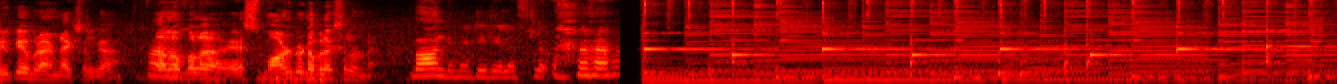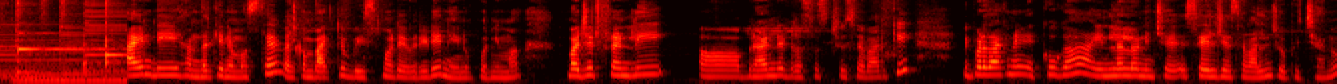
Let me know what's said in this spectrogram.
యూకే బ్రాండ్ యాక్చువల్గా దాని లోపల స్మాల్ టు డబుల్ ఎక్స్ఎల్ ఉన్నాయి. బాగుంది మెటీరియల్ అసలు. హాయ్ అండి అందరికీ నమస్తే. వెల్కమ్ బ్యాక్ టు బీస్మోట్ ఎవ్రీడే నేను Purnima. Budget friendly branded dresses చూసేవారికి ఇప్పటిదాకా నేను ఎక్కువగా ఇళ్ళలో నుంచి సేల్ చేసే వాళ్ళని చూపించాను.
